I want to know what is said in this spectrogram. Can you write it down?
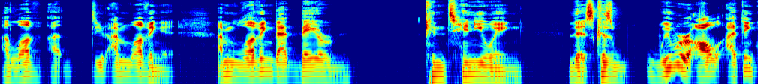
I love, uh, dude. I'm loving it. I'm loving that they are continuing this because we were all. I think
